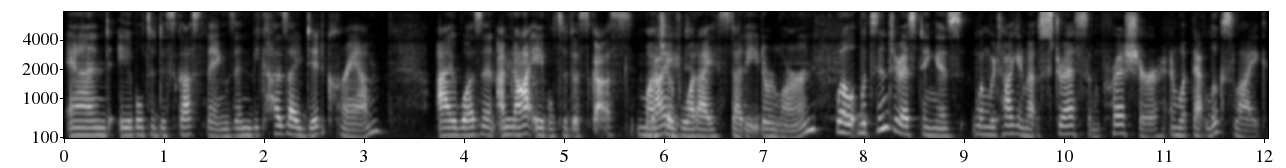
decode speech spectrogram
and able to discuss things. And because I did cram, I wasn't, I'm not able to discuss much of what I studied or learned. Well, what's interesting is when we're talking about stress and pressure and what that looks like,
